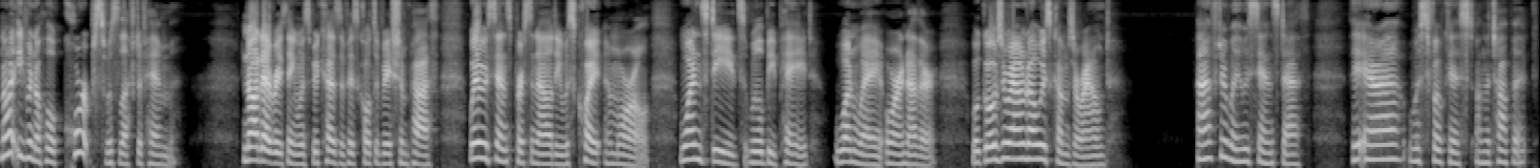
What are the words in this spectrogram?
Not even a whole corpse was left of him. Not everything was because of his cultivation path. Wei Wuxian's personality was quite immoral. One's deeds will be paid, one way or another. What goes around always comes around. After Wei Wuxian's death, the era was focused on the topic.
